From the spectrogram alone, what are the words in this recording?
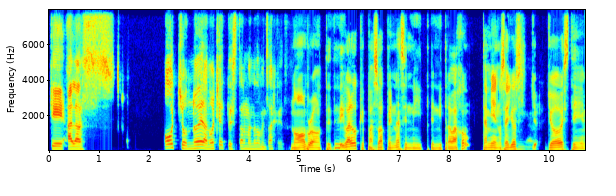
que a las 8, 9 de la noche te están mandando mensajes. No, bro, te, te digo algo que pasó apenas en mi, en mi trabajo. También, o sea, yo, yo, este,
